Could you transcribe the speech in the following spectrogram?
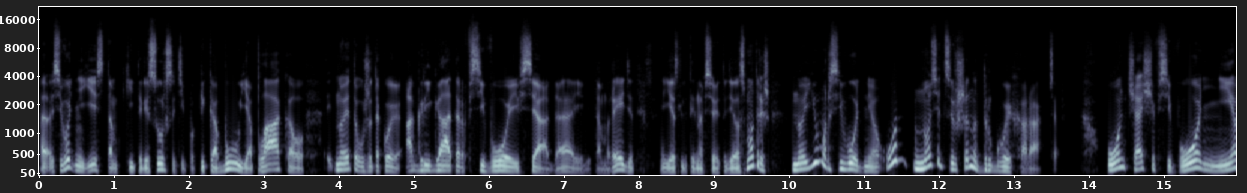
А Сегодня есть там какие-то ресурсы типа Пикабу, Я плакал. Но это уже такой агрегатор всего и вся, да, или там Reddit, если ты на все это дело смотришь. Но юмор сегодня, он носит совершенно другой характер. Он чаще всего не,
